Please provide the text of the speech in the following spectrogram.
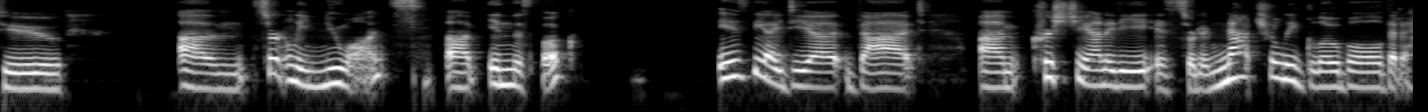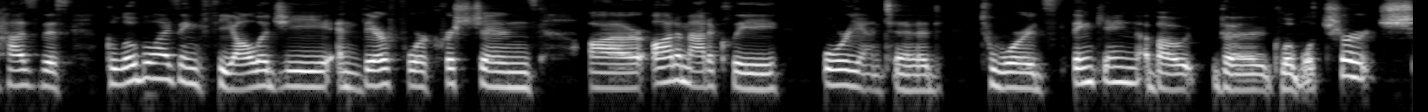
to um, certainly nuance uh, in this book is the idea that um, Christianity is sort of naturally global, that it has this globalizing theology, and therefore Christians are automatically oriented towards thinking about the global church,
